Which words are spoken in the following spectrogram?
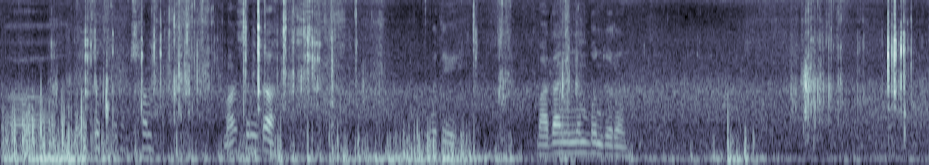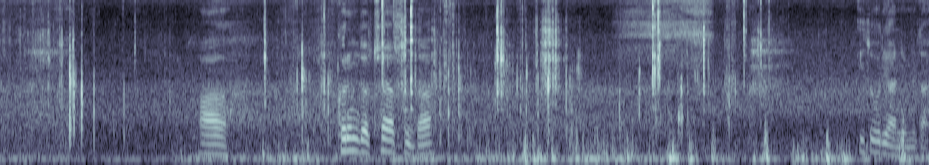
아, 옥석은 참 많습니다. 어디 마당 있는 분들은 아 그림들 쳐였습니다. 이 돌이 아닙니다.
